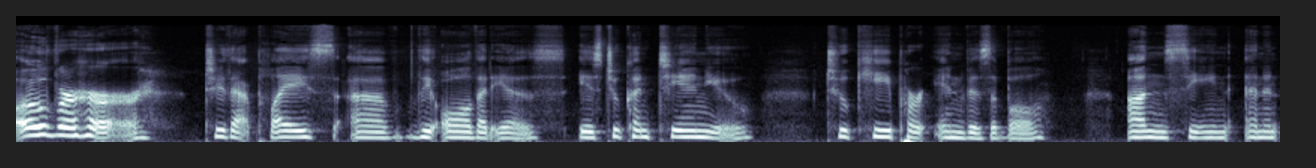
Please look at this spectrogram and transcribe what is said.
over her to that place of the all that is, is to continue to keep her invisible, unseen, and an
